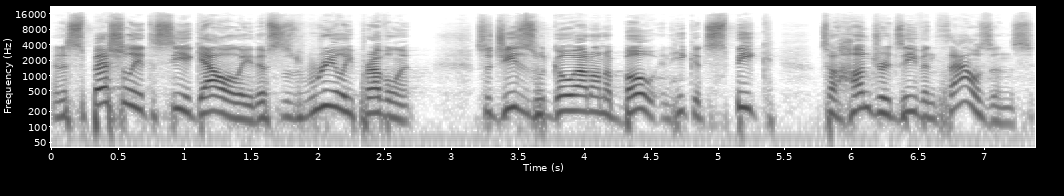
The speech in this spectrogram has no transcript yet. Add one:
And especially at the Sea of Galilee, this was really prevalent. So Jesus would go out on a boat and he could speak to hundreds, even thousands,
